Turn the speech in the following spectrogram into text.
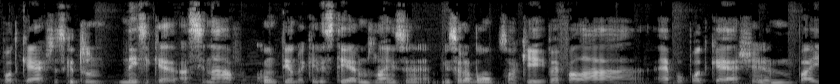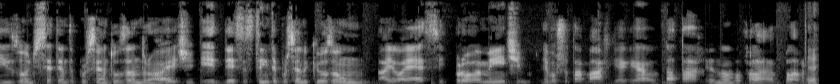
podcasts que tu nem sequer assinava contendo aqueles termos lá. Isso, é- isso era bom. Só que vai falar Apple Podcast num país onde 70% usa Android e desses 30% que usam iOS, provavelmente eu vou chutar baixo, que é o data. Eu não vou falar a palavra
